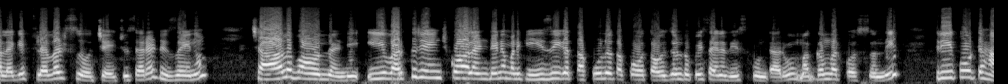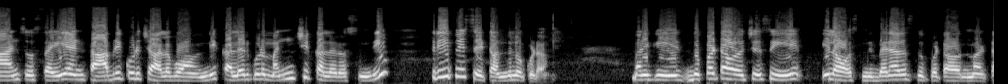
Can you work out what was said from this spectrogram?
అలాగే ఫ్లవర్స్ వచ్చాయి. చూసారా? డిజైన్ చాలా బాగుందండి. ఈ వర్క్ చేయించుకోవాలంటేనే మనకి ఈజీగా తక్కువలో తక్కువ థౌజండ్ రూపీస్ అయినా తీసుకుంటారు. మగ్గం వర్క్ వస్తుంది. త్రీ ఫోర్త్ హ్యాండ్స్ వస్తాయి. అండ్ ఫ్యాబ్రిక్ కూడా చాలా బాగుంది. కలర్ కూడా మంచి కలర్ వస్తుంది. త్రీ పీస్ సెట్ అందులో కూడా. మనకి దుపట్టా వచ్చేసి ఇలా వస్తుంది. బెనారస్ దుపట్టా అన్నమాట.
